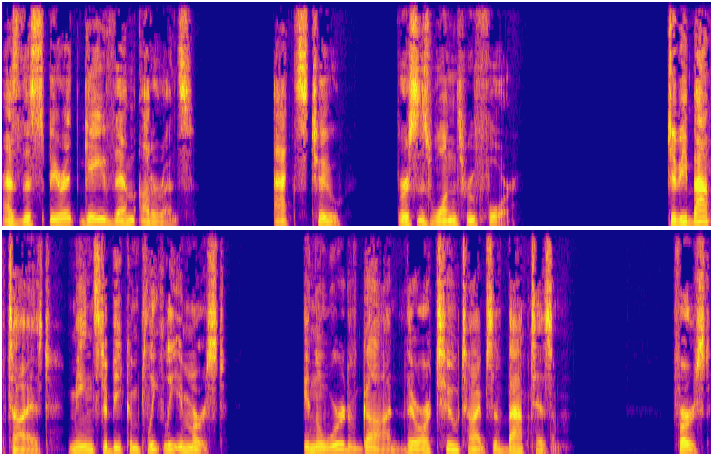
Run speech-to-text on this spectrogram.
as the Spirit gave them utterance. Acts 2, verses 1 through 4. To be baptized means to be completely immersed. In the Word of God, there are two types of baptism. First,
